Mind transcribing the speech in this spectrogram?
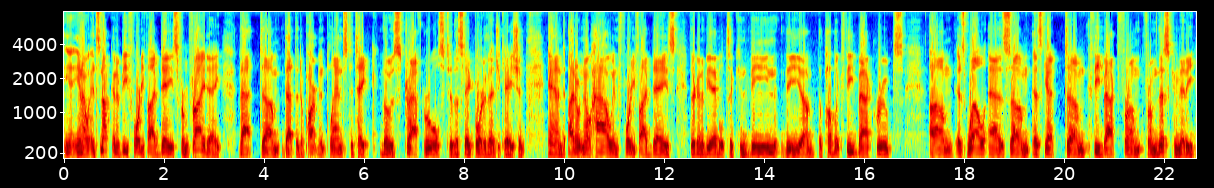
you know, it's not going to be 45 days from Friday that, um, that the department plans to take those draft rules to the State Board of Education. And I don't know how in 45 days they're going to be able to convene the, um, the public feedback groups, um, as well as, um, as get, um, feedback from, from this committee,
